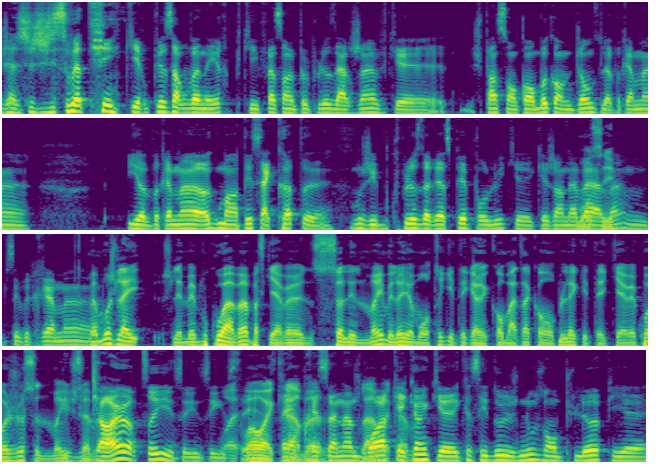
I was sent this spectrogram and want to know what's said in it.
je- J'y souhaite qu'il qu'il puisse en revenir puis qu'il fasse un peu plus d'argent vu que je pense que son combat contre Jones l'a vraiment il a vraiment augmenté sa cote. Euh, Moi, j'ai beaucoup plus de respect pour lui que, que j'en avais avant. C'est vraiment. Mais moi, je, l'ai- je l'aimais beaucoup avant parce qu'il avait une solide main, mais là, il a montré qu'il était un combattant complet, qu'il était, avait pas juste une main, du justement. cœur, tu sais. c'est- impressionnant de clairement, voir quelqu'un qui a- que ses deux genoux sont plus là, puis euh,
